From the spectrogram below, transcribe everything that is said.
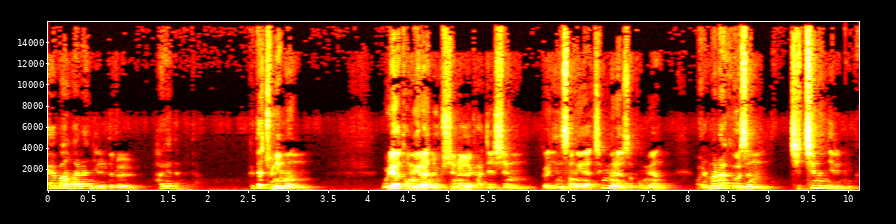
회방하는 일들을 하게 됩니다. 그때 주님은 우리와 동일한 육신을 가지신 그 인성의 측면에서 보면 얼마나 그것은 지치는 일입니까?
